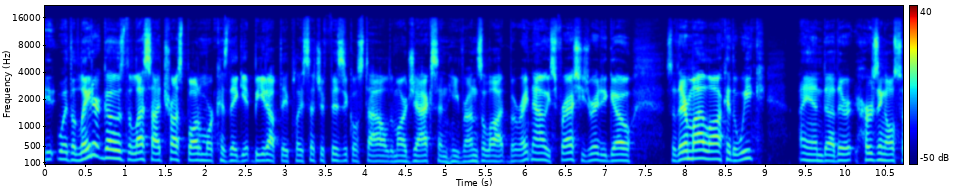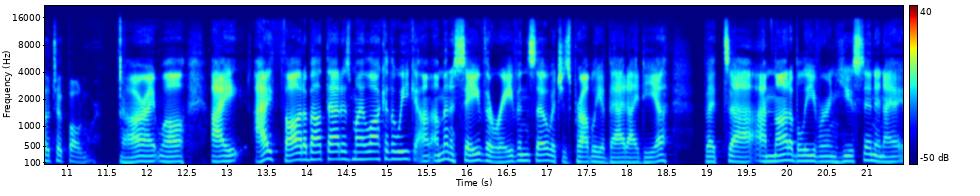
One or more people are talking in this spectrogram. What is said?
it, well, the later it goes, the less I trust Baltimore because they get beat up. They play such a physical style. Lamar Jackson, he runs a lot, but right now he's fresh. He's ready to go. So they're my lock of the week. And uh, they're, Herzing also took Baltimore. All right. Well, I I thought about that as my lock of the week. I'm, I'm going to save the Ravens though, which is probably a bad idea. But uh, I'm not a believer in Houston, and I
